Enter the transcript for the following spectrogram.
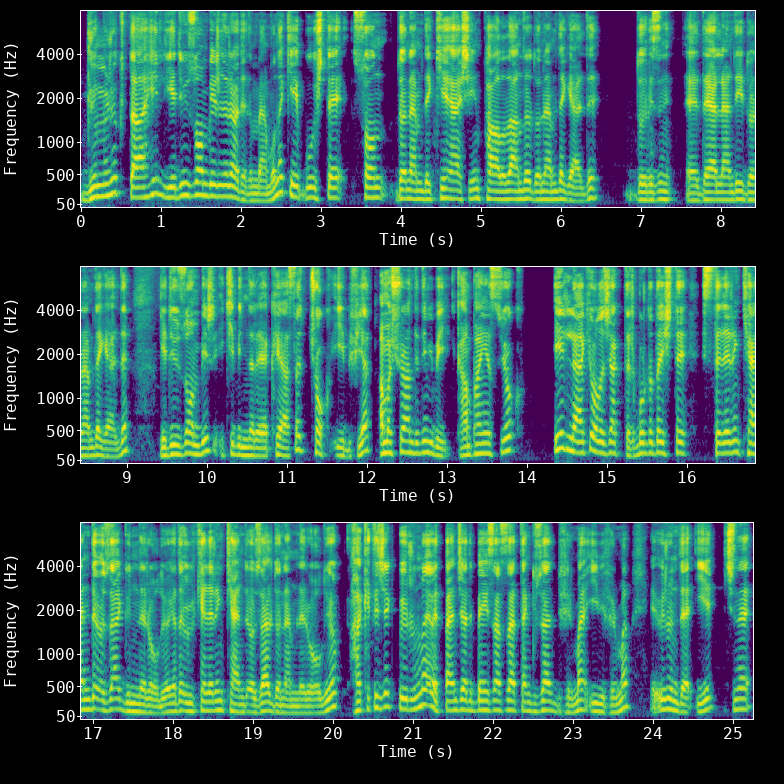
Gümrük dahil 711 lira ödedim ben buna ki bu işte son dönemdeki her şeyin pahalılandığı dönemde geldi. Dövizin e, değerlendiği dönemde geldi. 711 2000 liraya kıyasla çok iyi bir fiyat. Ama şu an dediğim gibi kampanyası yok. İlla ki olacaktır. Burada da işte sitelerin kendi özel günleri oluyor ya da ülkelerin kendi özel dönemleri oluyor. Hak edecek bir ürün mü? Evet bence hani Beyzat zaten güzel bir firma, iyi bir firma. E, ürün de iyi. İçine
